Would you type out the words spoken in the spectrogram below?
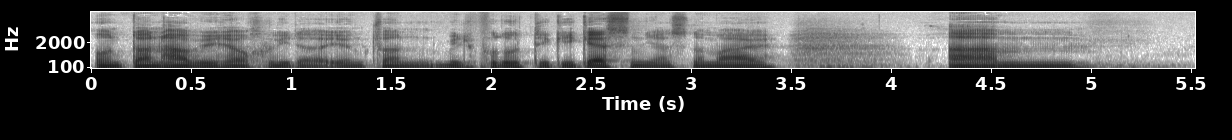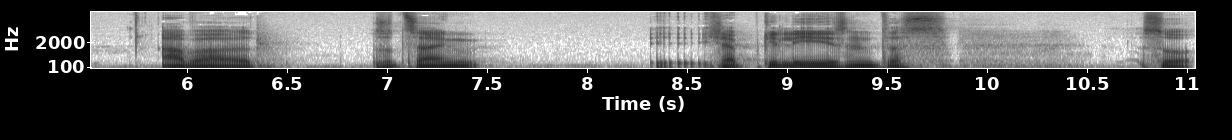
Und dann habe ich auch wieder irgendwann Milchprodukte gegessen, ganz normal. Ähm, aber sozusagen, ich habe gelesen, dass so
